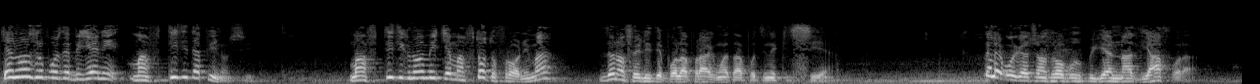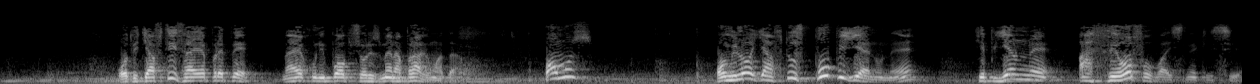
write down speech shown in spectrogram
και αν ο άνθρωπος δεν πηγαίνει με αυτή την ταπείνωση με αυτή τη γνώμη και με αυτό το φρόνημα δεν ωφελείται πολλά πράγματα από την εκκλησία. Δεν λέγω για τους ανθρώπους που πηγαίνουν αδιάφορα ότι και αυτοί θα έπρεπε να έχουν υπόψη ορισμένα πράγματα. Όμως ομιλώ για αυτούς που πηγαίνουν και πηγαίνουν αθεόφοβα στην εκκλησία.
